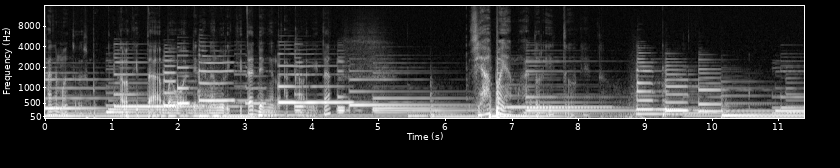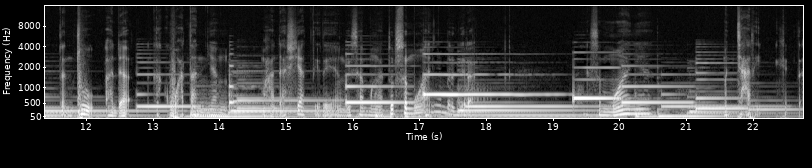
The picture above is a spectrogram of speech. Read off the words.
makanan tersebut. Kalau kita bawa dengan naluri kita dengan akal kita siapa yang mengatur itu mengatur semuanya bergerak semuanya mencari gitu.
